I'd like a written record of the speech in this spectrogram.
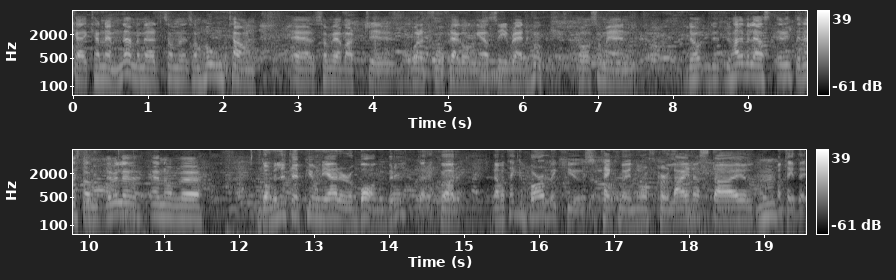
kan, kan nämna. Men menar, som, som Hometown eh, som vi har varit eh, båda två flera gånger, alltså i Red Hook. Och som är en, du, du, du hade väl läst, är det inte nästan, det är väl en av eh, de är lite pionjärer och banbrytare för när man tänker barbecue så tänker man ju North Carolina style, man tänker,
